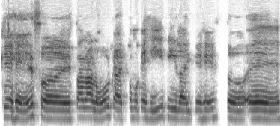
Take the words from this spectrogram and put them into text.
¿qué es eso? Está la loca, es como que hippie, like, ¿qué es esto? Eh,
